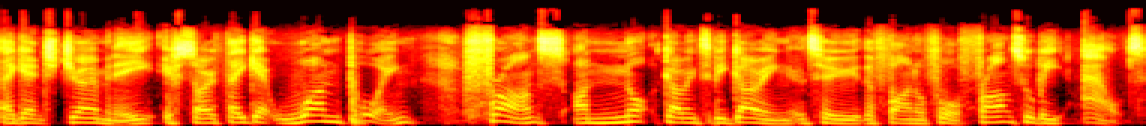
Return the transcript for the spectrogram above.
against Germany. If so, if they get one point, France are not going to be going to the final four. France will be out.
